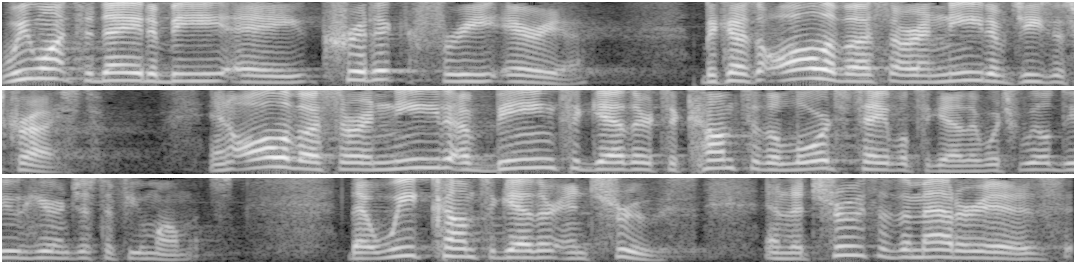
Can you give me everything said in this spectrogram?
We want today to be a critic free area because all of us are in need of Jesus Christ. And all of us are in need of being together to come to the Lord's table together, which we'll do here in just a few moments. That we come together in truth. And the truth of the matter is,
